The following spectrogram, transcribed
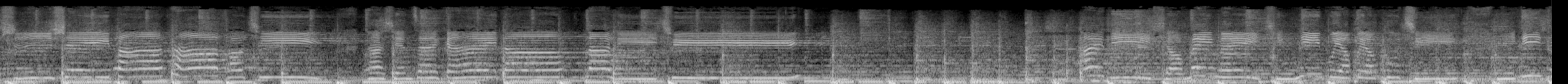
是谁把她抛弃，她现在该到哪里去？亲爱的小妹妹，请你不要不要哭泣，你的家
